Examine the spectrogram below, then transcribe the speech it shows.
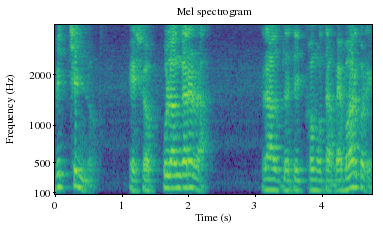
বিচ্ছিন্ন এসব কুলাঙ্গারেরা রাজনৈতিক ক্ষমতা ব্যবহার করে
